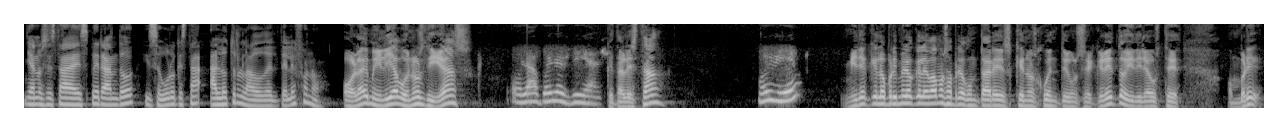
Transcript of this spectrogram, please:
ya nos está esperando y seguro que está al otro lado del teléfono. Hola Emilia, buenos días. Hola, buenos días. ¿Qué tal está? Muy bien. Mire que lo primero que le vamos a preguntar es que nos cuente un secreto y dirá usted, hombre,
